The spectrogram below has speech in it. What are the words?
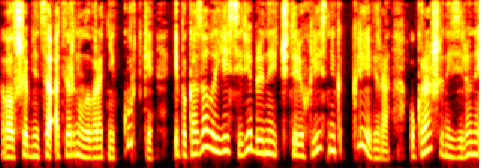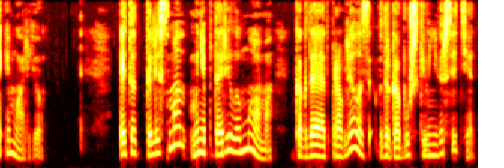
Волшебница отвернула воротник куртки и показала ей серебряный четырехлистник клевера, украшенный зеленой эмалью. Этот талисман мне подарила мама, когда я отправлялась в Драгобужский университет.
